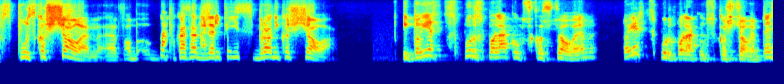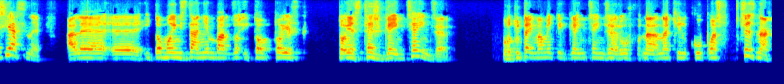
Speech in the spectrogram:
spór z Kościołem, e, pokazać, że PiS broni Kościoła. I to jest spór z Polaków z Kościołem, to jest spór Polaków z Kościołem, to jest jasne, ale e, i to moim zdaniem bardzo, i to, to, jest, to jest też game changer, bo tutaj mamy tych game changerów na, na kilku płaszczyznach.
